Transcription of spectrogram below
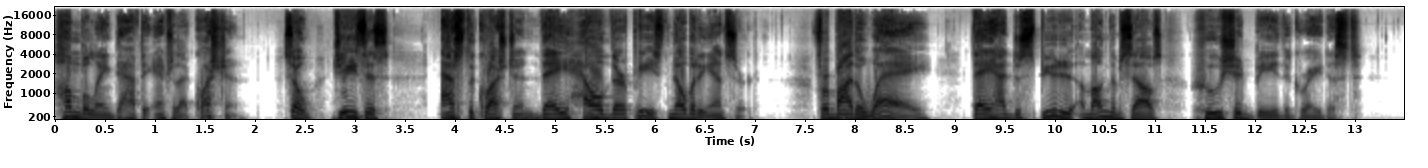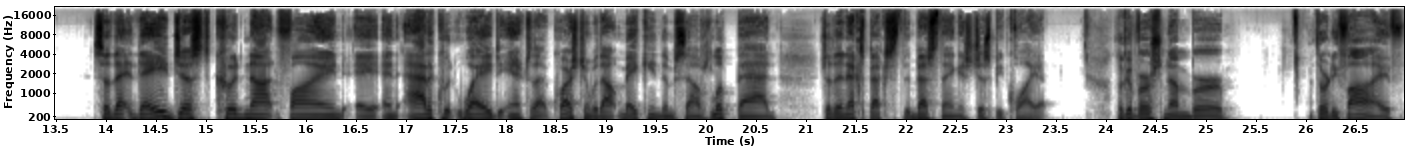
humbling to have to answer that question. So Jesus asked the question. They held their peace. Nobody answered. For by the way, they had disputed among themselves who should be the greatest. So that they just could not find a, an adequate way to answer that question without making themselves look bad. So the next best, the best thing is just be quiet. Look at verse number 35.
